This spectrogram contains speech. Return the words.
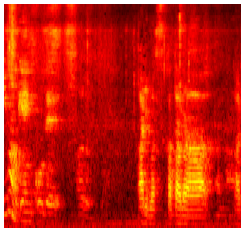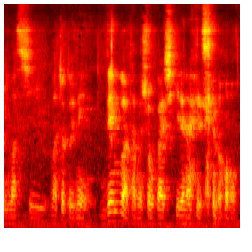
今は現行である。あります。刀ありますし、まあちょっとね、全部は多分紹介しきれないですけど、はい。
